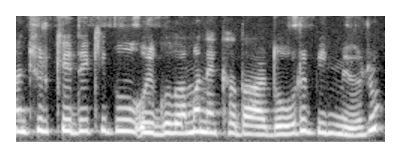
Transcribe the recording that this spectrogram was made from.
Hani Türkiye'deki bu uygulama ne kadar doğru bilmiyorum.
